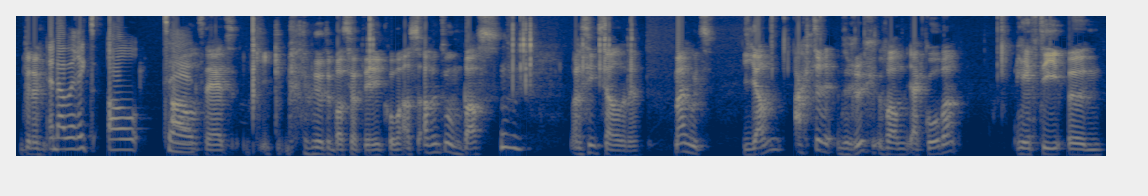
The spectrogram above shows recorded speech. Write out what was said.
ik ben nog en dat werkt altijd. altijd... Ik, ik ben nooit een Bastiaan tegengekomen. Als af en toe een Bas. Maar dat zie ik zelden, hè. Maar goed, Jan, achter de rug van Jacoba, heeft hij een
